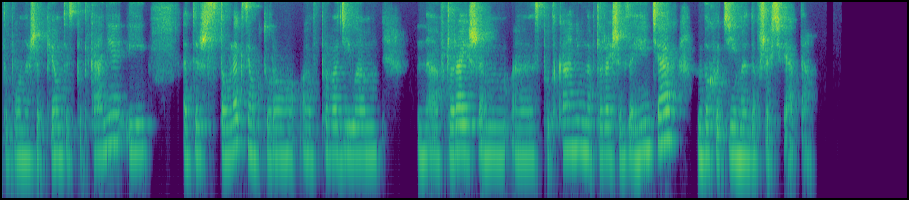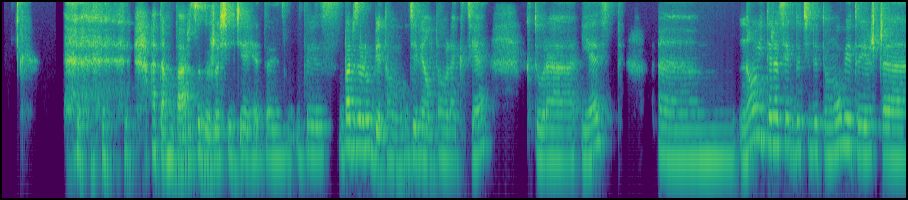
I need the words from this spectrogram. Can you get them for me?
to było nasze piąte spotkanie i też z tą lekcją, którą wprowadziłam na wczorajszym e, spotkaniu, na wczorajszych zajęciach wychodzimy do wszechświata. A tam bardzo dużo się dzieje. To jest, to jest, bardzo lubię tą dziewiątą lekcję, która jest. No i teraz jak do Ciebie to mówię, to jeszcze,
